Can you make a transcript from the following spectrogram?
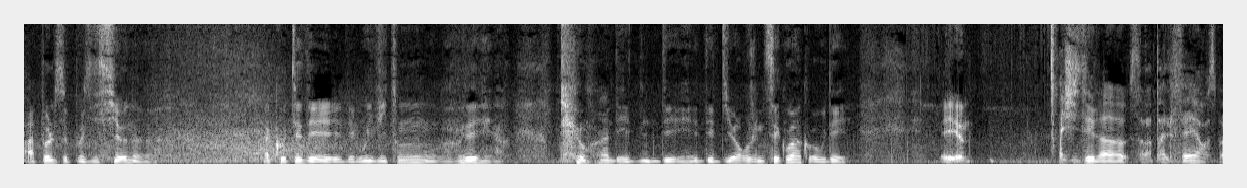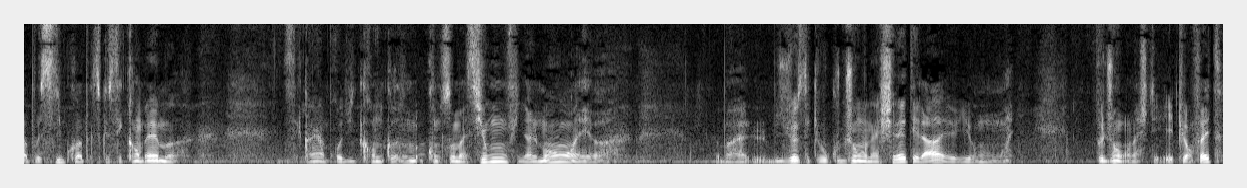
Apple se positionne euh, à côté des, Louis Vuitton des, tu vois, des, des, Dior ou je ne sais quoi quoi ou des et euh, je disais là ça va pas le faire, c'est pas possible quoi parce que c'est quand même c'est quand même un produit de grande consommation finalement et euh, bah, le jeu c'est que beaucoup de gens en achètent et là ils peu de gens en ont et puis en fait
